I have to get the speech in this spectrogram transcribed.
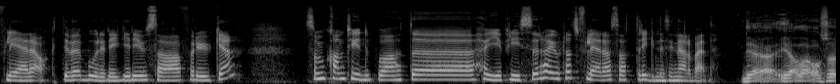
flere aktive borerigger i USA forrige uke. Som kan tyde på at uh, høye priser har gjort at flere har satt riggene sine i arbeid. Det er, ja, da, også,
